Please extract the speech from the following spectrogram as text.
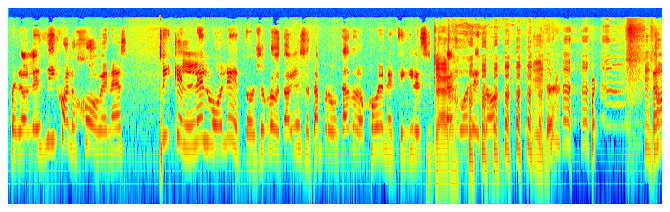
pero les dijo a los jóvenes, píquenle el boleto. Yo creo que todavía se están preguntando los jóvenes qué quiere decir picar el Claro. boleto. ¿No?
